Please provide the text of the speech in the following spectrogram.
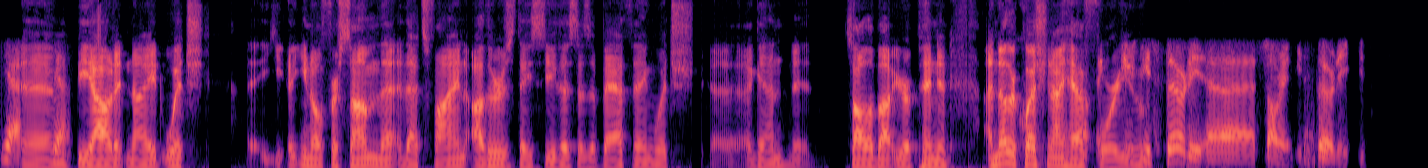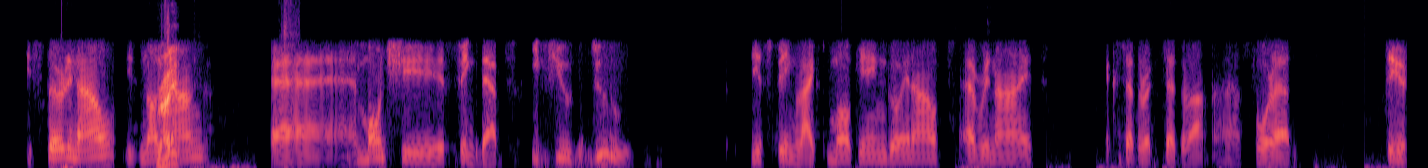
Yeah, um, yeah. be out at night, which you know, for some that that's fine. Others they see this as a bad thing, which uh, again, it's all about your opinion. Another question I have for you. He's 30. Uh, sorry, he's 30. He's, 30 now. He's not Right. young. Uh, and Monchi think that if you do this thing like smoking, going out every night, etc., etc., uh, for a thir-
